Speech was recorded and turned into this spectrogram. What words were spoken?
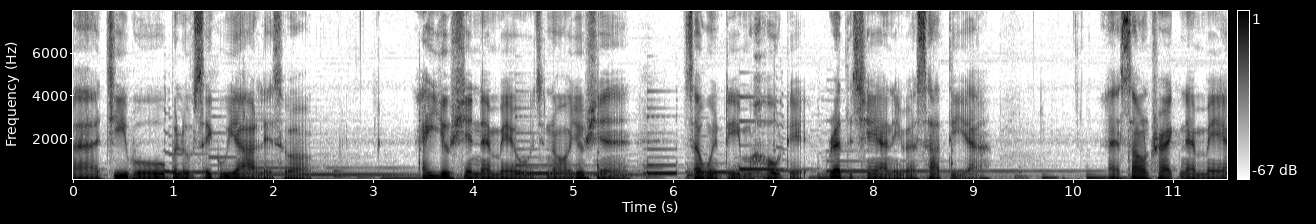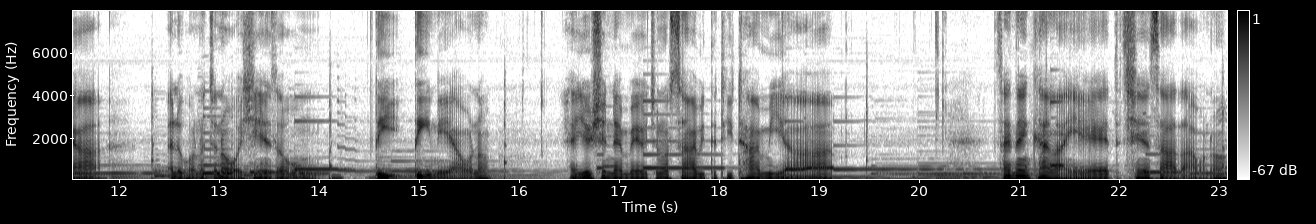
အဲကြည့်ဖို့ဘယ်လိုစိတ်ကူးရလဲဆိုတော့အဲ့ရုပ်ရှင်နာမည်ကိုကျွန်တော်ရုပ်ရှင် ဇက်ဝင်တီးမဟုတ်တဲ့ Red the Chain ကနေပဲစတည်ရအဲ soundtrack နာမည်ကအဲ့လိုပေါ့နော်ကျွန်တော်အရင်ဆုံးတိတိနေရပါတော့အဲရုပ်ရှင်နာမည်ကိုကျွန်တော်စပြီးတတိထားမိရစိုင်းတိုင်းခန့်လိုက်ရဲ့တချင်းစာသားပေါ့နော်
